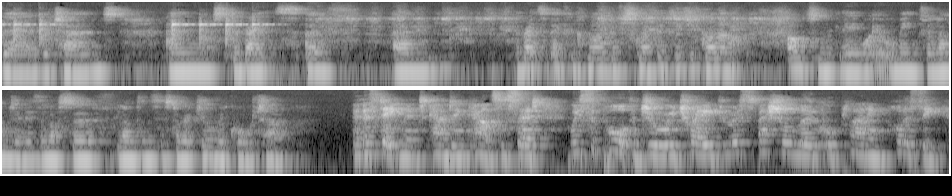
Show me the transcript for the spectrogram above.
their returns and the rates of um, the rates that they can command of square footage have gone up. Ultimately, what it will mean for London is a loss of London's historic jewellery quarter. In a statement, Camden Council said, We support the jewellery trade through a special local planning policy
